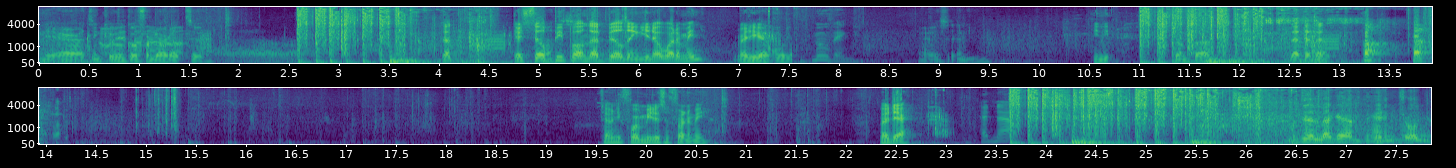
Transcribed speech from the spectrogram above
in the air. I think we will go for loadout too. That there's still people in that building. You know what I mean? Right here. Yeah, Moving. yeah, he's in. You need, Jump out. that, that, that. Seventy-four meters in front of me. Right there. Head now. मुझे लगे यार बहन चोद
